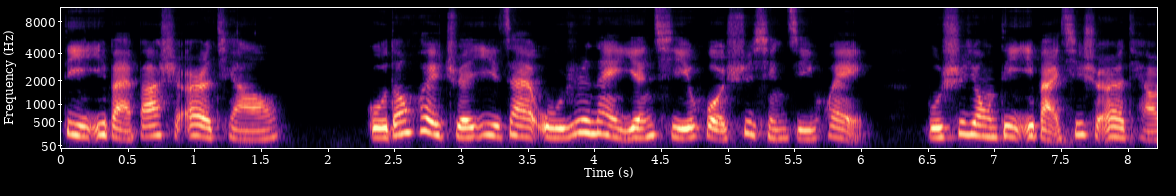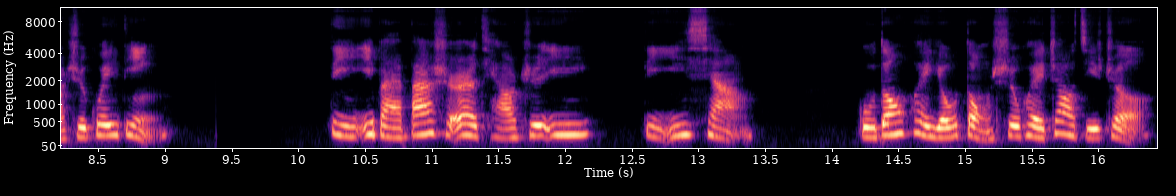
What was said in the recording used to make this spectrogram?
第一百八十二条，股东会决议在五日内延期或续行集会，不适用第一百七十二条之规定。第一百八十二条之一第一项，股东会由董事会召集者，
